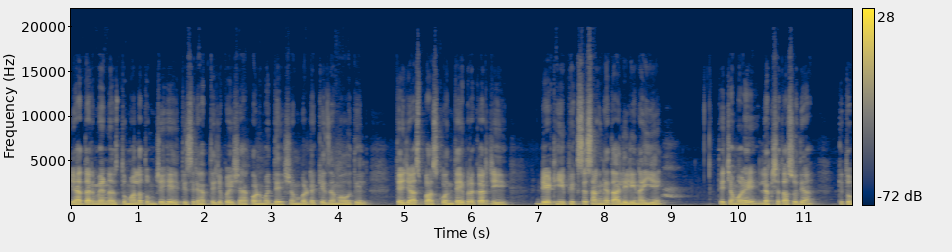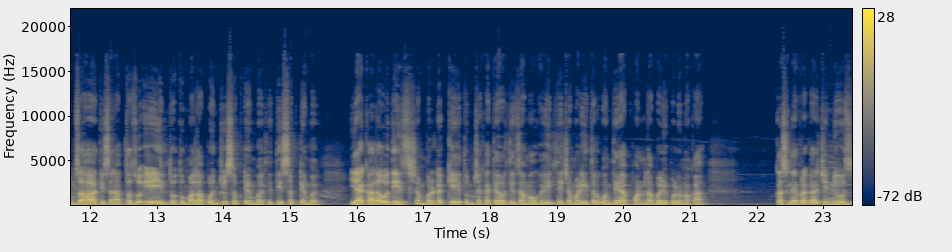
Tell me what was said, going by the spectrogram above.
या दरम्यानच तुम्हाला तुमचे हे तिसऱ्या हप्त्याचे पैसे अकाउंटमध्ये शंभर टक्के जमा होतील. त्याच्या आसपास कोणत्याही प्रकारची डेट ही फिक्स सांगण्यात आलेली नाही आहे त्याच्यामुळे लक्षात असू द्या की तुमचा हा तिसरा हप्ता जो येईल तो तुम्हाला पंचवीस सप्टेंबर ते तीस सप्टेंबर या कालावधीत शंभर टक्के तुमच्या खात्यावरती जमा होईल. त्याच्यामुळे इतर कोणत्याही अफवांना बळी पडू नका. कसल्याही प्रकारची न्यूज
